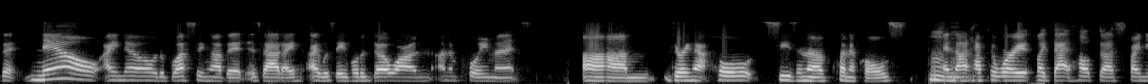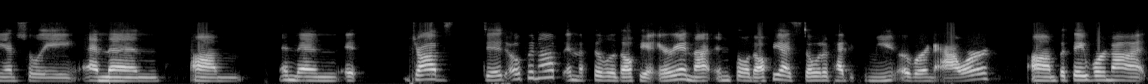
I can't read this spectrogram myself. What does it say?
that now I know the blessing of it is that I, I was able to go on unemployment um, during that whole season of clinicals mm-hmm. and not have to worry. Like that helped us financially. And then, um, and then it jobs did open up in the Philadelphia area, not in Philadelphia. I still would have had to commute over an hour, um, but they were not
